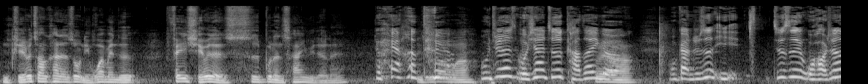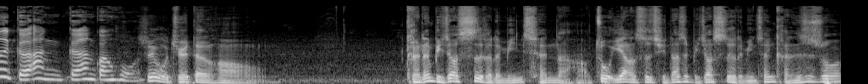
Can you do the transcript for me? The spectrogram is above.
你协会召开的时候，你外面的非协会的人是不能参与的呢。对呀、啊，对呀、啊。我觉得我现在就是卡在一个，啊、我感觉是一，就是我好像是隔岸隔岸观火。所以我觉得哈，可能比较适合的名称呢，哈，做一样的事情，但是比较适合的名称，可能是说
